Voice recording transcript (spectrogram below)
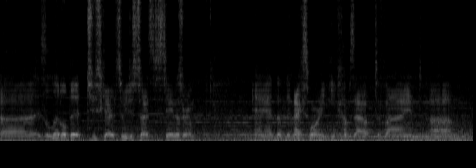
uh, is a little bit too scared, so he just decides to stay in his room. And then the next morning, he comes out to find um,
